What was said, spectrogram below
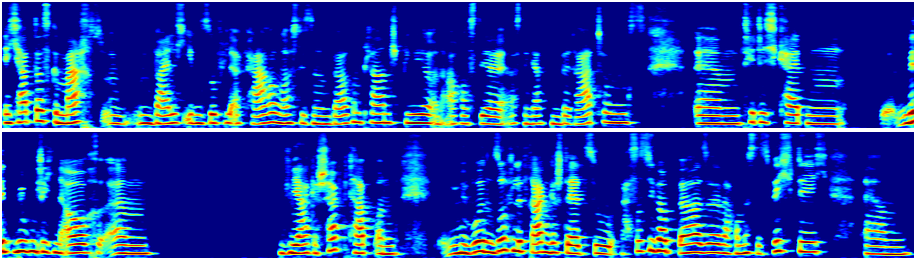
ich habe das gemacht, weil ich eben so viel Erfahrung aus diesem Börsenplanspiel und auch aus, der, aus den ganzen Beratungstätigkeiten ähm, mit Jugendlichen auch ähm, ja, geschöpft habe. Und mir wurden so viele Fragen gestellt zu, was ist überhaupt Börse, warum ist das wichtig? Ähm,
